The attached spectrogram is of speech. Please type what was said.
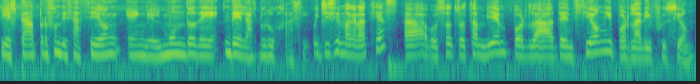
y esta profundización en el mundo de, de las brujas. Muchísimas gracias a vosotros también por la atención y por la difusión.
